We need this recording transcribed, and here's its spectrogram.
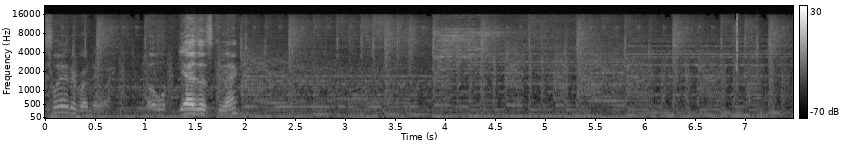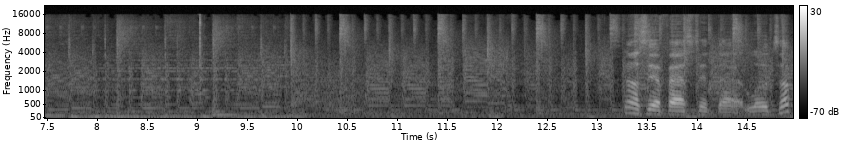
This later, but anyway. Oh, yeah, disconnect. Now let's see how fast it uh, loads up.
